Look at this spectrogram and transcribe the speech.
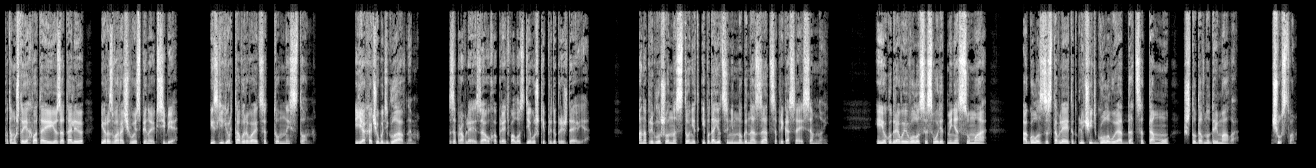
потому что я хватаю ее за талию и разворачиваю спиной к себе. Из ее рта вырывается томный стон. «Я хочу быть главным», — заправляя за ухо прядь волос девушки, предупреждаю я. Она приглушенно стонет и подается немного назад, соприкасаясь со мной. Ее кудрявые волосы сводят меня с ума, а голос заставляет отключить голову и отдаться тому, что давно дремало — чувствам.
